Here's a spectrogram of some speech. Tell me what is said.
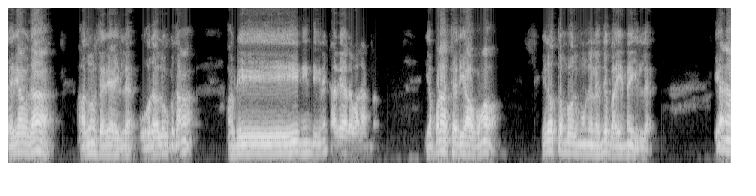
சரியாகுதா? அதுவும் சரியா இல்லை. ஓரளவுக்கு தான் அப்படியே நீந்திக்கின்னு கரையாற வராங்க. எப்படா சரியாகும்? இருபத்தொம்போது மூணுலேருந்து பயமே இல்லை. ஏன்னா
